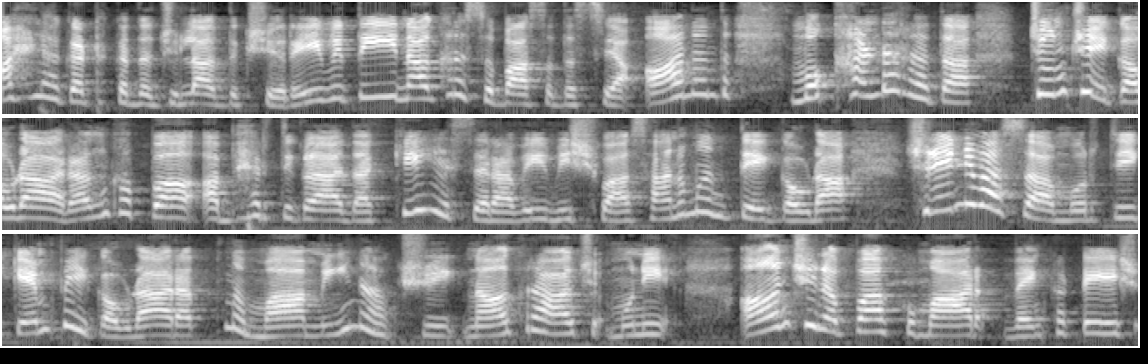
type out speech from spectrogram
ಮಹಿಳಾ ಘಟಕದ ಜಿಲ್ಲಾಧ್ಯಕ್ಷ ರೇವತಿ, ನಗರಸಭಾ ಸದಸ್ಯ ಆನಂದ್ ಮುಖಂಡರಾದ ಚುಂಚೇಗೌಡ, ರಂಗಪ್ಪ, ಅಭ್ಯರ್ಥಿಗಳಾದ ಕೆಎಸ್ ರವಿ, ವಿಶ್ವಾಸ ಹನುಮಂತೇಗೌಡ, ಶ್ರೀನಿವಾಸ ಮೂರ್ತಿ, ಕೆಂಪೇಗೌಡ, ರತ್ನಮ್ಮ, ಮೀನಾಕ್ಷಿ, ನಾಗರಾಜ್, ಮುನಿ, ಆಂಜಿನಪ್ಪ ಕುಮಾರ್, ವೆಂಕಟೇಶ್,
